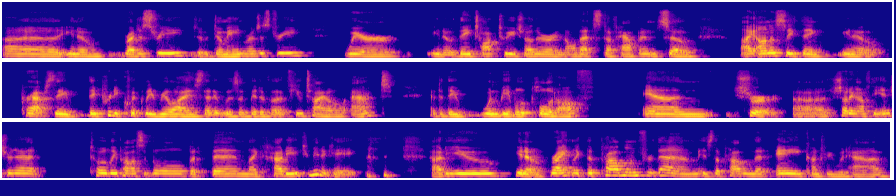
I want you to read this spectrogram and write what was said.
uh, you know, registry, domain registry, where you know they talk to each other and all that stuff happened. So i honestly think you know perhaps they they pretty quickly realized that it was a bit of a futile act and that they wouldn't be able to pull it off. And sure uh, shutting off the internet totally possible but then like how do you communicate? How do you you know right? Like the problem for them is the problem that any country would have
